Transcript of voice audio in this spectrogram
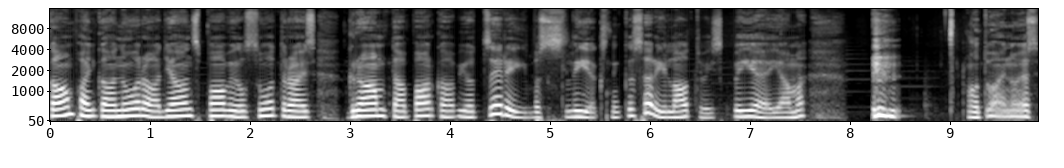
kampaņa, kā norāda Jānis Pāvils II grāmatā pārkāpjot cerības slieksni, kas arī latviski pieejama, atvainojas,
